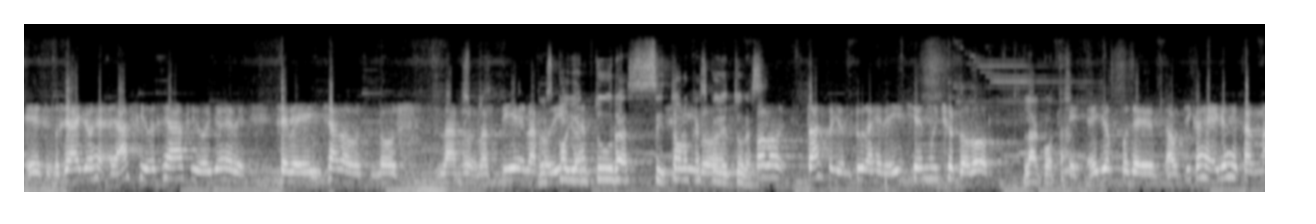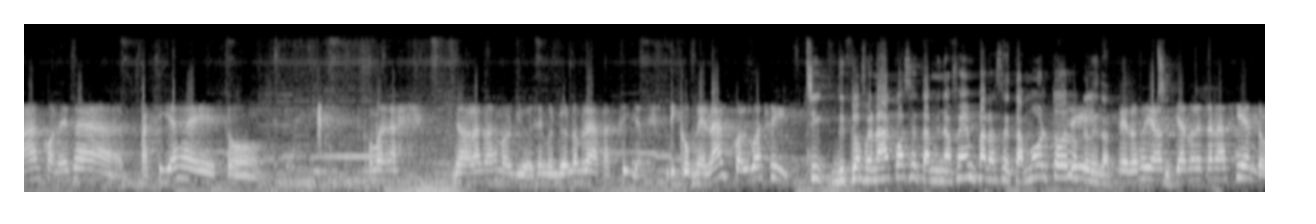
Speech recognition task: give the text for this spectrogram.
Es- o sea, ellos, ácido, ese ácido, ellos se le, se le hinchan los, los, las, las pies, las las rodillas. coyunturas, sí, todo lo que es coyunturas. todo- todas las coyunturas, se le hincha mucho el dolor. La gota. Eh, ellos, pues, eh, ahorita ellos se calmaban con esas pastillas, esto, ¿cómo era? No, ahora no se me olvidó, se me olvidó el nombre de la pastilla. Diclofenaco, algo así. Sí, diclofenaco, acetaminofén, paracetamol, todo lo que le dan. Pero eso ya, Sí. ya no le están haciendo.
